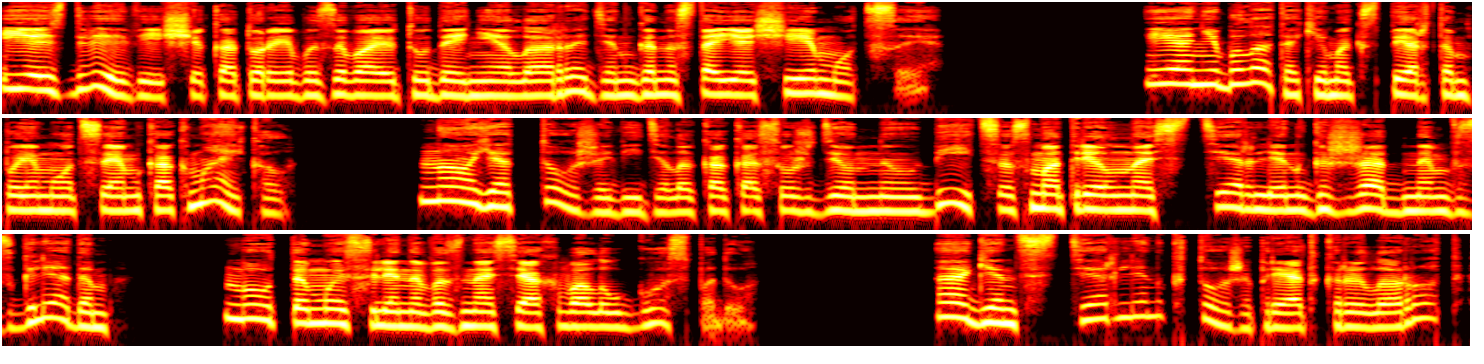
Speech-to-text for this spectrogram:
«Есть две вещи, которые вызывают у Дэниела Реддинга настоящие эмоции. Я не была таким экспертом по эмоциям, как Майкл, но я тоже видела, как осужденный убийца смотрел на Стерлинг жадным взглядом будто мысленно вознося хвалу Господу. Агент Стерлинг тоже приоткрыла рот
